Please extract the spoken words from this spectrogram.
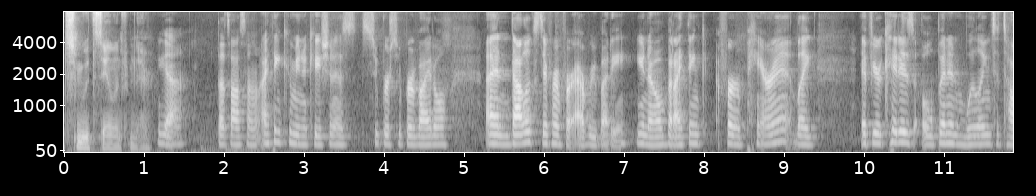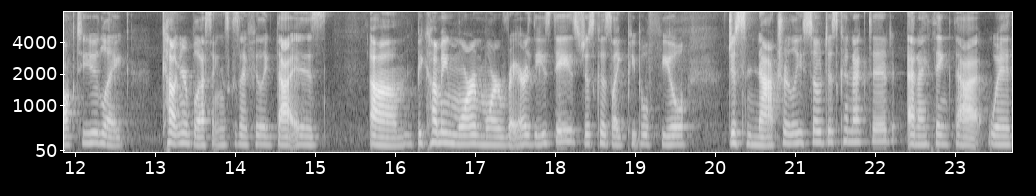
smooth sailing from there. Yeah. That's awesome. I think communication is super, super vital. And that looks different for everybody, you know. But I think for a parent, like if your kid is open and willing to talk to you, like count your blessings because I feel like that is um, becoming more and more rare these days just because like people feel just naturally so disconnected. And I think that with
